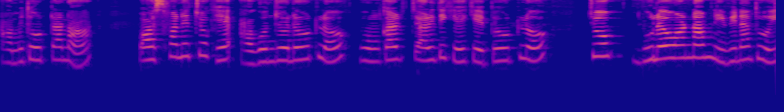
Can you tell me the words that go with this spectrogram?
আমি তো ওরটা না। ওয়াসফানের চোখে আগুন জ্বলে উঠল, হুঙ্কার চারিদিকে কেঁপে উঠল, চুপ ভুলে ওর নাম নিবি না তুই।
